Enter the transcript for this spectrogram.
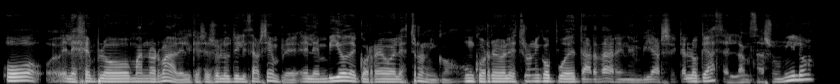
o el ejemplo más normal, el que se suele utilizar siempre, el envío de correo electrónico. Un correo electrónico puede tardar en enviarse. ¿Qué es lo que haces? Lanzas un hilo,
